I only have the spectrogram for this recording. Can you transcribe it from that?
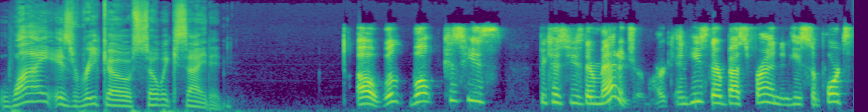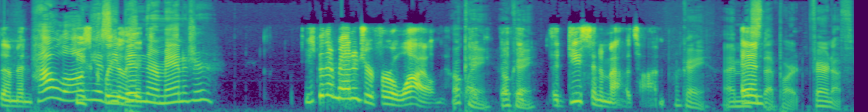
Why is Rico so excited? Oh well, well, because he's because he's their manager, Mark, and he's their best friend, and he supports them, and How long He's has he been a- their manager? He's been their manager for a while now. Okay, like, okay. a, a decent amount of time. Okay, I missed And- that part. Fair enough.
